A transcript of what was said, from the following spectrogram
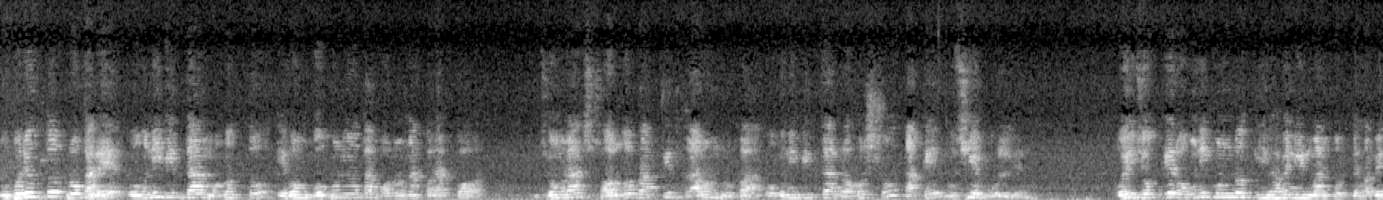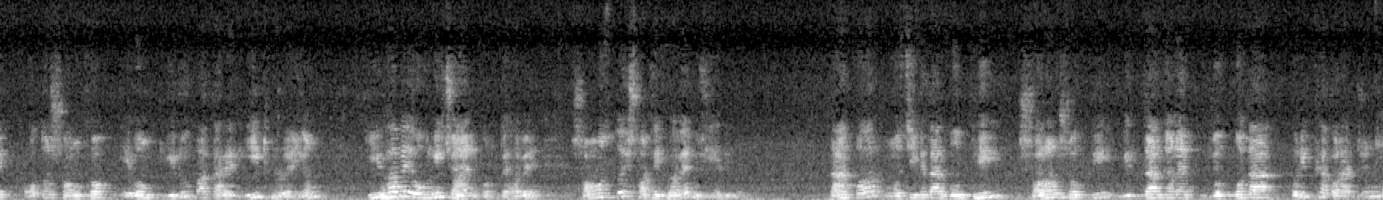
উপরিউক্ত প্রকারে অগ্নিবিদ্যার মহত্ব এবং গোপনীয়তা বর্ণনা করার পর যমরাজ স্বর্গপ্রাপ্তির কারণ রূপা অগ্নিবিদ্যার রহস্য তাকে বুঝিয়ে বললেন। ওই যজ্ঞের অগ্নিকুণ্ড কীভাবে নির্মাণ করতে হবে, কত সংখ্যক এবং কিরূপ আকারের ইট প্রয়োজন, কীভাবে অগ্নি চয়ন করতে হবে, সমস্তই সঠিকভাবে বুঝিয়ে দিলেন। তারপর নচিকেতার বুদ্ধি, স্মরণ শক্তি, বিদ্যার্জনের যোগ্যতা পরীক্ষা করার জন্য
